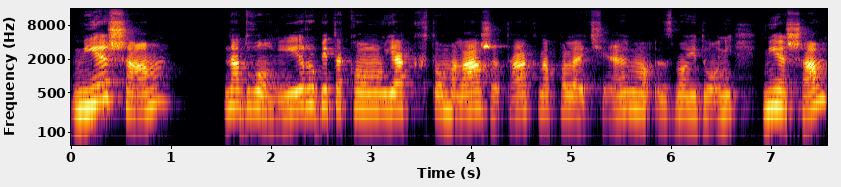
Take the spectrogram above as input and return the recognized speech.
mieszam na dłoni, robię taką jak to malarze, tak, na palecie z mojej dłoni, mieszam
